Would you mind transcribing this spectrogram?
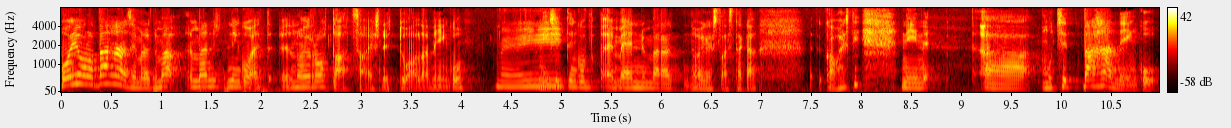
voi olla vähän semmoinen, että mä, mä nyt niin kuin, että noi rotat sais nyt tuolla niin kuin, Ei. niin sitten niin en, en ymmärrä oikeastaan sitäkään kauheasti, niin, äh, mutta sitten vähän niin kuin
